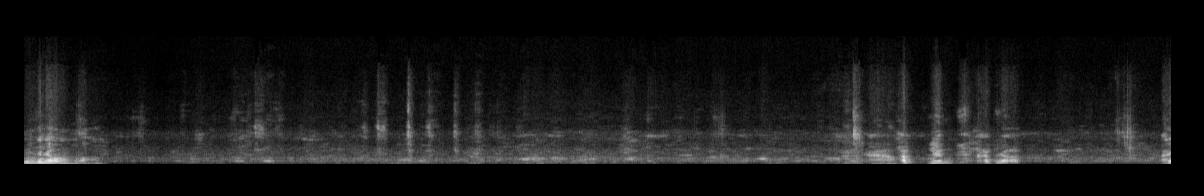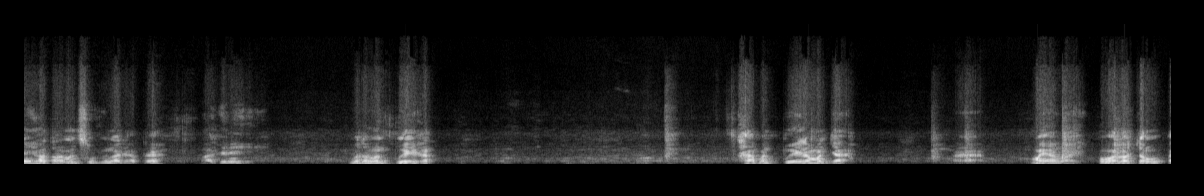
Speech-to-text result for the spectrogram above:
มีแต่แนวหอมๆเอาครับเริ่มเดือดแล้วครับพี่น้องครับอันนี้เขาตอนมันสุกยังไงนะครับเด้อมาที่นี่บ่ต้องมันเปื่อยครับ ถ้ามันเปื่อยแล้วมันจะไม่อร่อย เพราะว่าเราต้องไป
